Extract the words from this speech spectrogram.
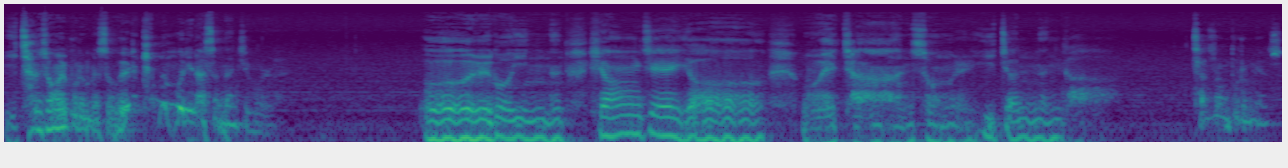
이 찬송을 부르면서 왜 이렇게 눈물이 났었는지 몰라요. 울고 있는 형제여 왜 찬송을 잊었는가 찬송 부르면서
